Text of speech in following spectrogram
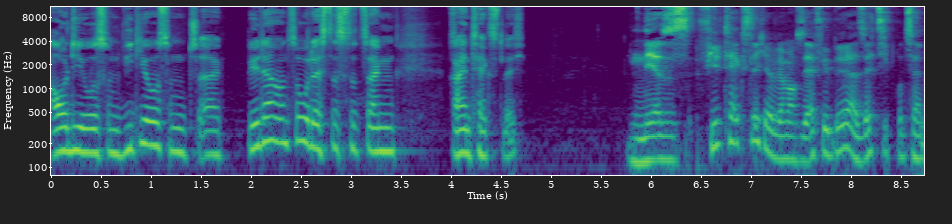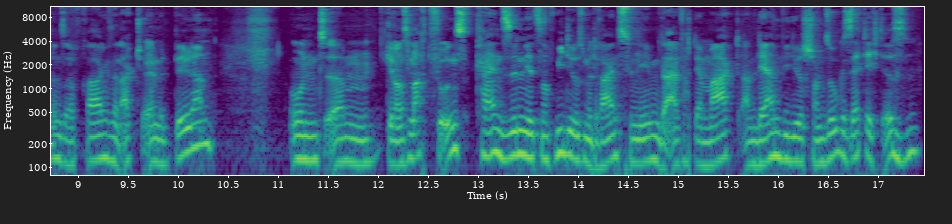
Audios und Videos und äh, Bilder und so, oder ist das sozusagen rein textlich? Nee, es ist viel textlich, aber wir haben auch sehr viel Bilder. 60 Prozent unserer Fragen sind aktuell mit Bildern. Und ähm, genau, es macht für uns keinen Sinn, jetzt noch Videos mit reinzunehmen, da einfach der Markt an Lernvideos schon so gesättigt ist mhm.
